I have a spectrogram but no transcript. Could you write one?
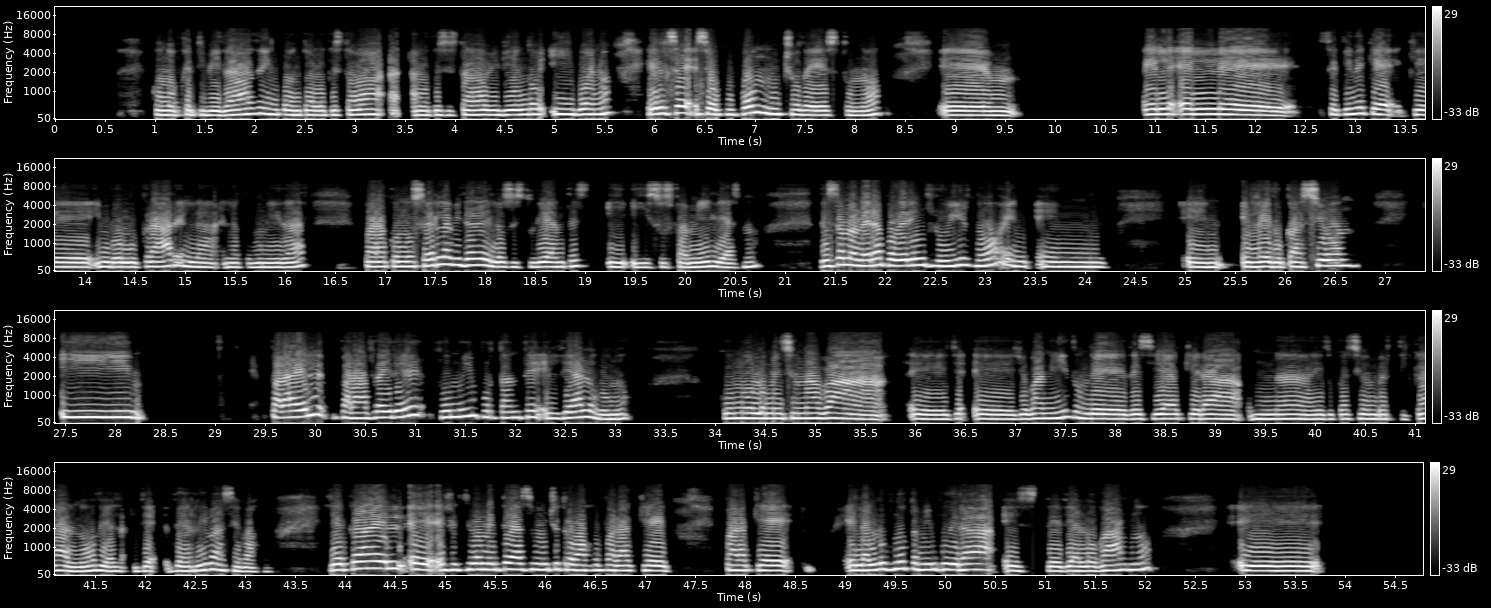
con objetividad en cuanto a lo que estaba, a lo que se estaba viviendo. Y bueno, él se, se ocupó mucho de esto, ¿no? Eh, él, él eh, se tiene que, involucrar en la, en la, comunidad para conocer la vida de los estudiantes y, sus familias, ¿no? De esa manera poder influir, ¿no? En, en la educación. Y para él, para Freire, fue muy importante el diálogo, ¿no? Como lo mencionaba eh, eh, Giovanni, donde decía que era una educación vertical, ¿no? De, de, arriba hacia abajo. Y acá él eh, efectivamente hace mucho trabajo para que, para que el alumno también pudiera este, dialogar, ¿no? Eh,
